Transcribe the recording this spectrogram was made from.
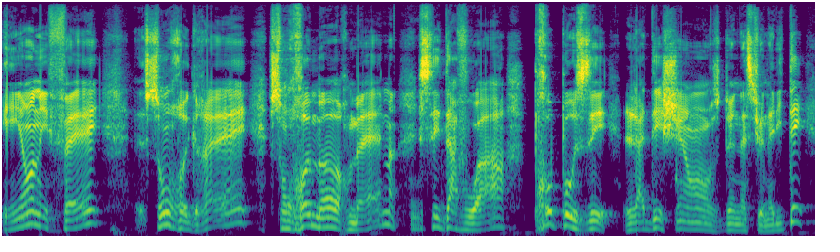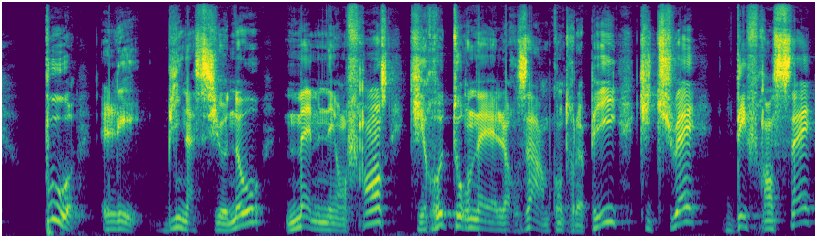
Et en effet, son regret, son remords même, c'est d'avoir proposé la déchéance de nationalité pour les binationaux, même nés en France, qui retournaient leurs armes contre leur pays, qui tuaient des Français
